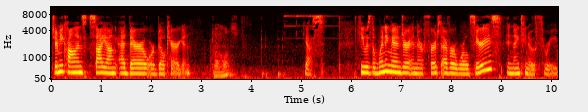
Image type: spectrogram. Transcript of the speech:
Jimmy Collins, Cy Young, Ed Barrow, or Bill Carrigan? Collins. Yes. He was the winning manager in their first ever World Series in 1903.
